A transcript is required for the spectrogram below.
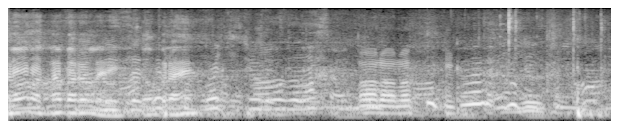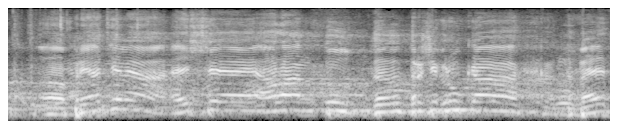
cvalať na barole, dobre. No, no, no. Priatelia, ešte Alan tu drží v rukách dve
